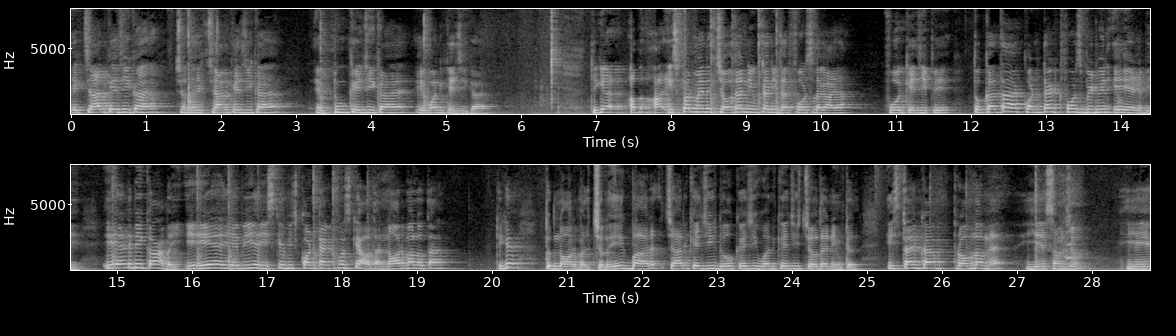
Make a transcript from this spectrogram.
एक चार के का है, चलो एक चार के का है, एक टू के का है ए वन के का है। ठीक है, अब इस पर मैंने चौदह न्यूटन इधर फोर्स लगाया फोर के पे। तो कहता है contact force between A and B A and B कहाँ भाई? ए ए है ए बी है, इसके बीच कॉन्टैक्ट फोर्स क्या होता है? नॉर्मल होता है। ठीक है? तो नॉर्मल चलो एक बार चार के जी दो के जी वन के जी चौदह न्यूटन इस टाइप का प्रॉब्लम है, ये समझो। ये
